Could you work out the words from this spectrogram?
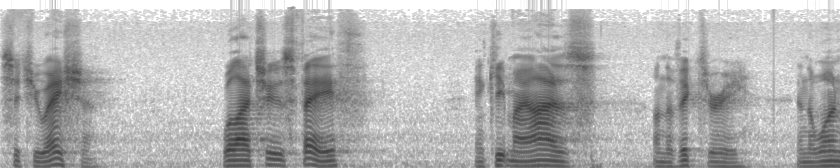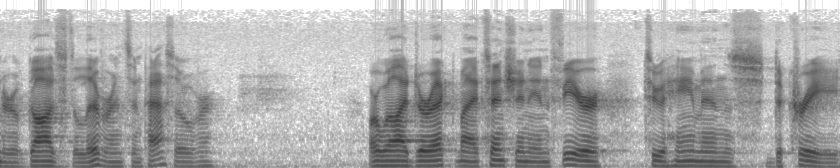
situation? Will I choose faith and keep my eyes on the victory and the wonder of God's deliverance in Passover? Or will I direct my attention in fear to Haman's decree?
